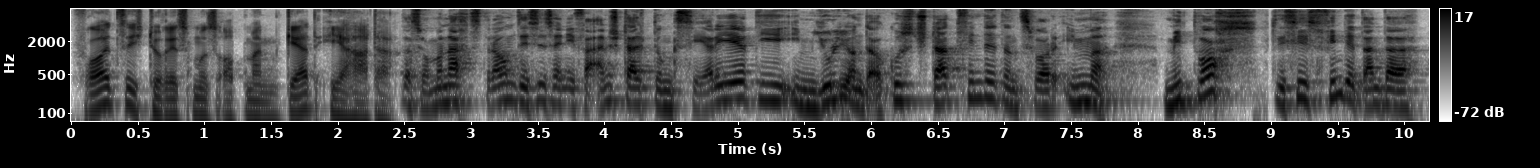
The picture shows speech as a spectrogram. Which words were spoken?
freut sich Tourismusobmann Gerd Erharter. Der Sommernachtstraum, das ist eine Veranstaltungsserie, die im Juli und August stattfindet, und zwar immer mittwochs. Das ist, findet an der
